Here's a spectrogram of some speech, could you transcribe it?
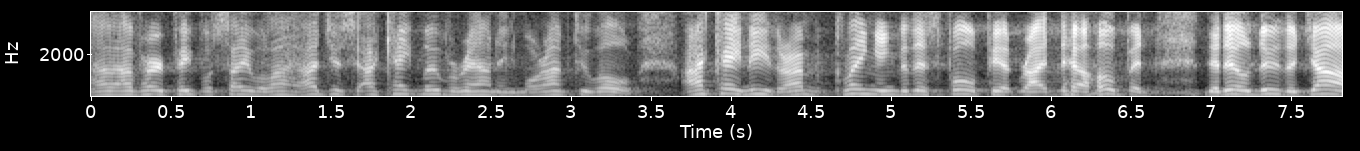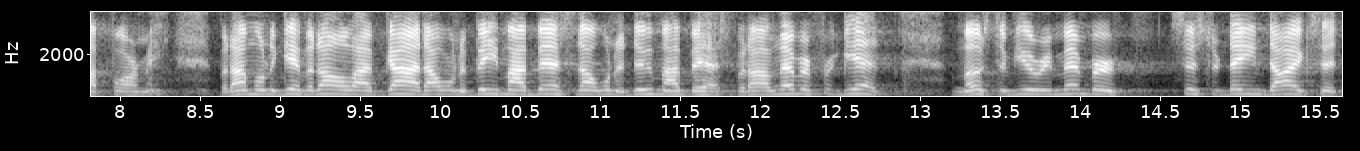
I've heard people say, well, I, I, just, I can't move around anymore. I'm too old. I can't either. I'm clinging to this pulpit right now, hoping that it'll do the job for me. But I'm going to give it all I've got. I want to be my best and I want to do my best. But I'll never forget, most of you remember Sister Dean Dykes that,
